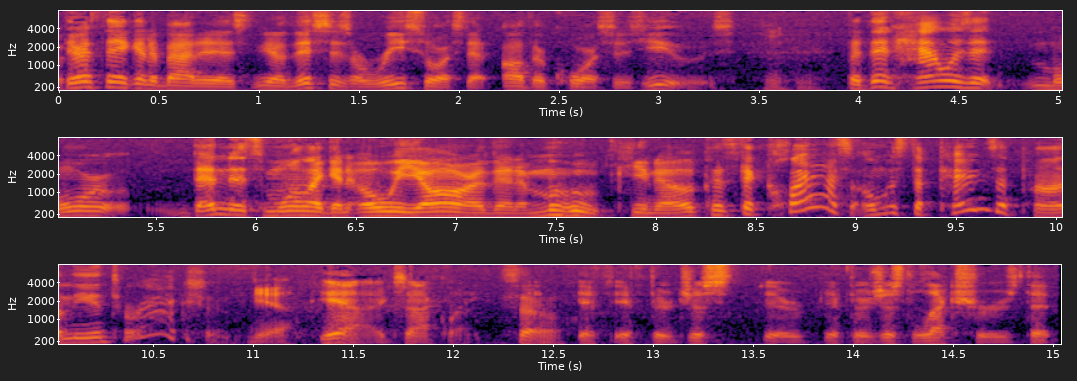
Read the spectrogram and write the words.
They're thinking about it as, you know, this is a resource that other courses use. Mm-hmm. But then how is it more, then it's more like an OER than a MOOC, you know, because the class almost depends upon the interaction. Yeah. Yeah, exactly. So- if, if they're just they're, if they're just lectures that,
